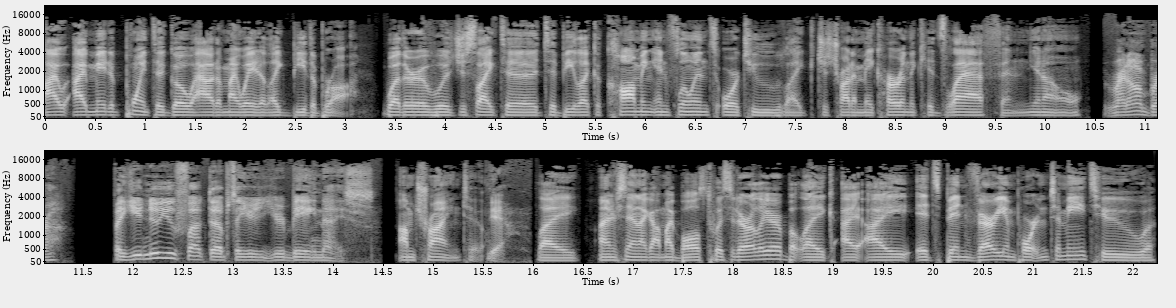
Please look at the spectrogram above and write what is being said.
I I made a point to go out of my way to like be the bra. Whether it was just like to to be like a calming influence or to like just try to make her and the kids laugh and you know right on, bruh. Like you knew you fucked up, so you're you're being nice. I'm trying to. Yeah. Like I understand I got my balls twisted earlier, but like I, I it's been very important to me to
